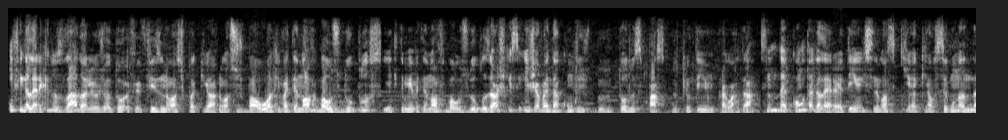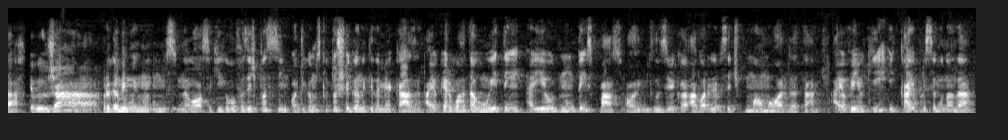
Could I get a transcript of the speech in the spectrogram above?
Enfim, galera, aqui dos lados, olha, eu já tô, eu fiz um negócio tipo aqui, ó, negócio de baú. Aqui vai ter nove baús duplos e aqui também vai ter nove baús duplos. Eu acho que esse aqui já vai dar conta de do, todo o espaço do que eu tenho pra guardar. Se não der conta, galera, eu tenho esse negócio aqui, ó, que é o segundo andar. Eu já programei um, um negócio aqui que eu vou fazer tipo assim. Ó, digamos que eu tô chegando aqui da minha casa, aí eu quero guardar algum item, aí eu não tenho espaço. Ó, inclusive agora deve ser tipo uma, uma hora da tarde. Aí eu venho aqui e caio pro segundo andar.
